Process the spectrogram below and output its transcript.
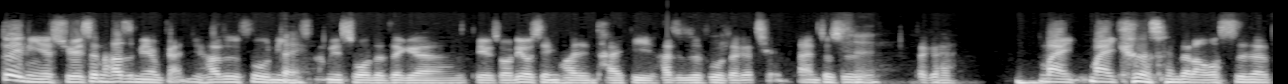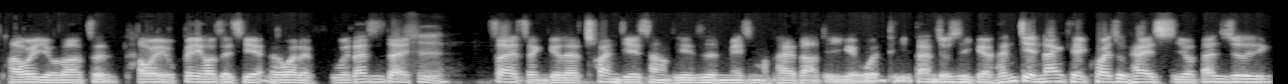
对你的学生他是没有感觉，他是付你上面说的这个，比如说六千块钱台币，他就是付这个钱。但就是这个卖卖课程的老师呢，他会有到这，他会有背后这些额外的服务，但是在是。在整个的串接上，其实是没什么太大的一个问题，但就是一个很简单，可以快速开始使用。但是就是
